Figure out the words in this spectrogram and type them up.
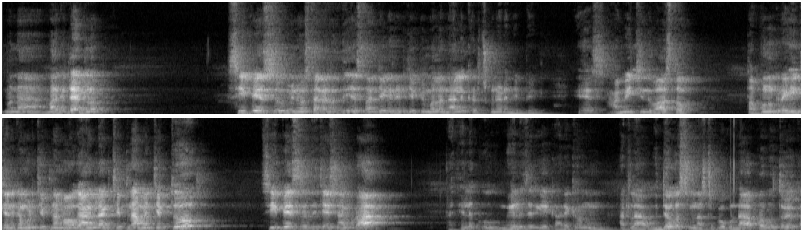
మొన్న మార్కెట్ సిపిఎస్ నేను వస్తానని రద్దు చేస్తాను జగన్ రెడ్డి చెప్పి మళ్ళీ నాలుగు ఖర్చుకున్నాడని చెప్పి. ఎస్ హామీ ఇచ్చింది వాస్తవం. తప్పును గ్రహించి వెనకమ్మడి చెప్పినాం అవగాహన లేక చెప్పినామని చెప్తూ సిపిఎస్ రద్దు చేసినా కూడా ప్రజలకు మేలు జరిగే కార్యక్రమం అట్లా ఉద్యోగస్తులు నష్టపోకుండా ప్రభుత్వం యొక్క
